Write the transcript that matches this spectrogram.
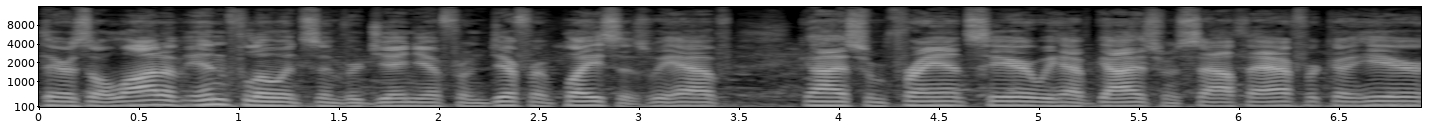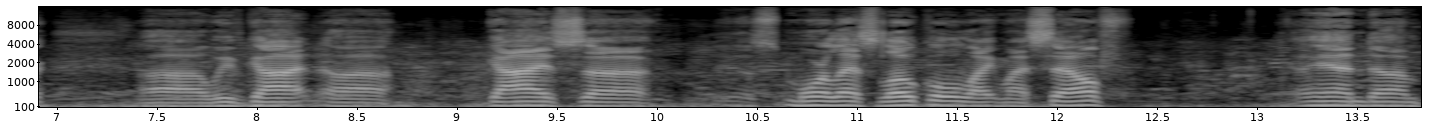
there's a lot of influence in Virginia from different places. We have guys from France here. We have guys from South Africa here. Uh, we've got uh, guys uh, more or less local, like myself, and um,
